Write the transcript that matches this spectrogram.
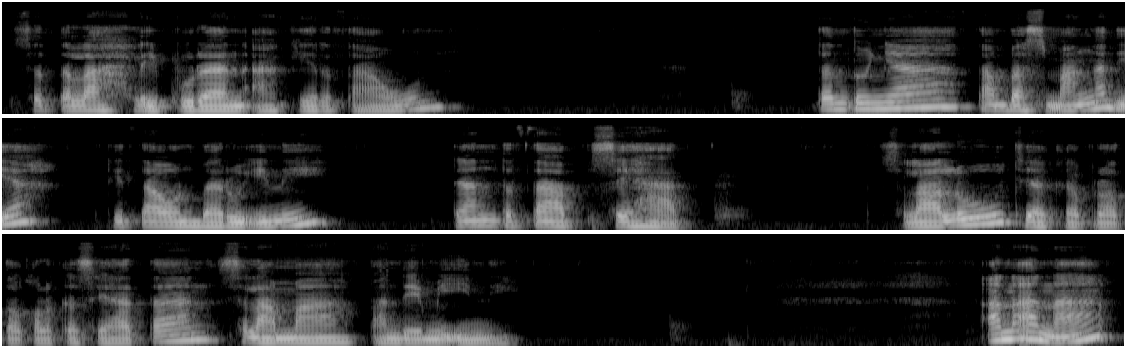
setelah liburan akhir tahun? Tentunya tambah semangat ya di tahun baru ini dan tetap sehat. Selalu jaga protokol kesehatan selama pandemi ini. Anak-anak,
